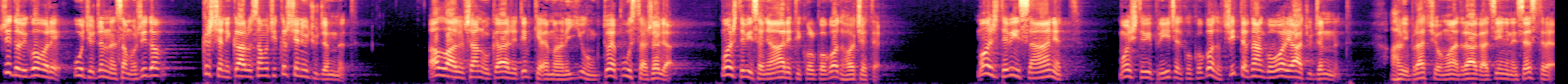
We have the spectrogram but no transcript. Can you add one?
Židovi govore, ući u džennet samo židov, kršćani kažu, samo će kršćani ući u džennet. Allah ilšanu kaže, tilke emanijuhum, to je pusta želja. Možete vi sanjariti koliko god hoćete. Možete vi sanjati, možete vi pričati koliko god hoćete. Čitav dan govori, ja ću džennet. Ali, braćo, moja draga, cijenjene sestre,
